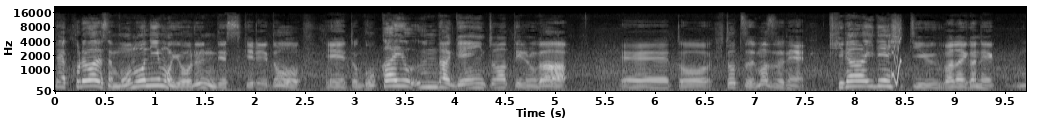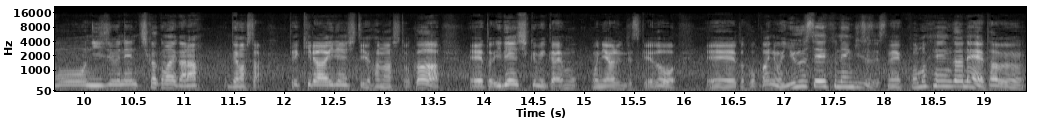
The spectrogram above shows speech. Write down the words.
で、これはですね、ものにもよるんですけれど、えっ、と、誤解を生んだ原因となっているのが、えっ、と、一つ、まずね、キラー遺伝子っていう話題がね、もう20年近く前かな、出ました。で、キラー遺伝子っていう話とか、えっ、ー、と、遺伝子組み換えもここにあるんですけれど、えっ、ー、と、他にも優性不燃技術ですね。この辺がね、多分、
